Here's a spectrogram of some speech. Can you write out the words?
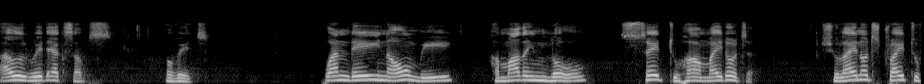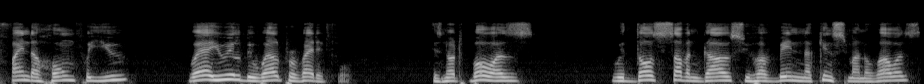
I will read excerpts of it. One day Naomi, her mother in law, said to her, My daughter, should I not try to find a home for you where you will be well provided for? Is not Boaz with those servant girls who have been a kinsman of ours?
